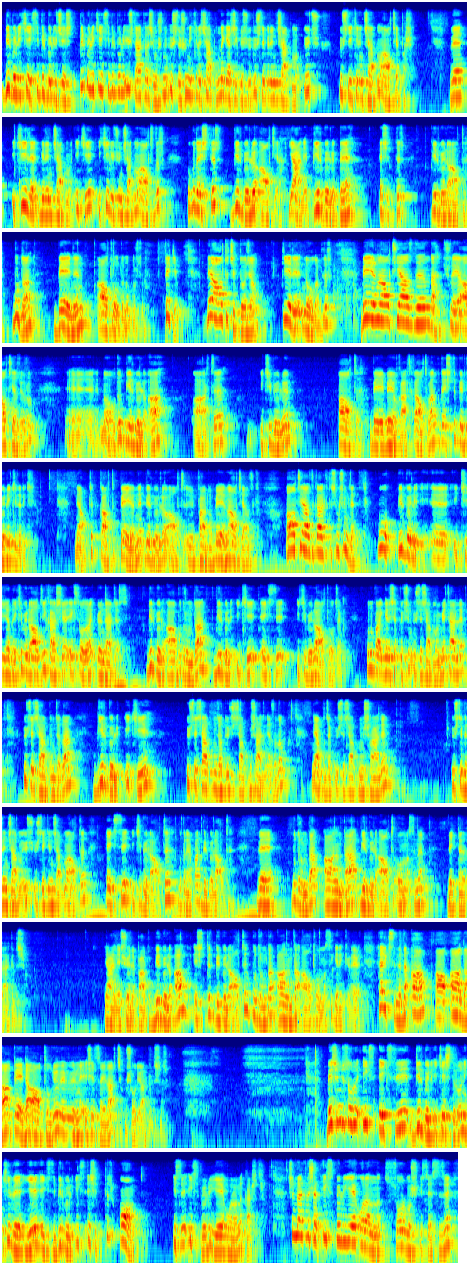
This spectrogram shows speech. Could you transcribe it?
1 bölü 2 eksi 1 bölü 3'e eşit. 1 bölü 2 eksi 1 bölü 3 de arkadaşım şunu 3 ile şunu 2 ile çarptığında gerçekleşiyor. 3 ile 1'in çarpımı 3. 3 ile 2'nin çarpımı 6 yapar. Ve 2 ile 1'in çarpımı 2. 2 ile 3'ün çarpımı 6'dır. Ve bu da eşittir 1 bölü 6'ya. Yani 1 bölü B eşittir 1 bölü 6. Buradan B'nin 6 olduğunu bulursun. Peki B 6 çıktı hocam. Diğeri ne olabilir? B yerine 6 yazdığında şuraya 6 yazıyorum. Ee, ne oldu? 1 bölü A artı 2 bölü 6. B, B yok artık 6 var. Bu da eşittir 1 bölü 2 dedik. Ne yaptık? Kalktık B yerine 1 bölü 6 e, pardon B yerine 6 yazdık. 6 yazdık arkadaşım şimdi. Bu 1 bölü 2 ya da 2 bölü 6'yı karşıya eksi olarak göndereceğiz. 1 bölü A bu durumda 1 bölü 2 eksi 2 bölü 6 olacak. Bunu genişletmek için 3 ile çarpmam yeterli. 3 ile çarpınca da 1 bölü 2 3 ile çarpınca da 3 ile çarpmış halini yazalım. Ne yapılacak 3 ile çarpılmış hali? 3 ile 1'in çarpımı 3, 3 ile 2'nin çarpımı 6. Eksi 2 bölü 6. Bu da ne yapar? 1 bölü 6. Ve bu durumda A'nın da 1 bölü 6 olmasını bekleriz arkadaşım. Yani şöyle pardon 1 bölü A eşittir 1 bölü 6. Bu durumda A'nın da 6 olması gerekiyor. Evet. Her ikisinde de A, A A'da B'de 6 oluyor ve birbirine eşit sayılar çıkmış oluyor arkadaşlar. Beşinci soru x eksi 1 bölü 2 eşittir 12 ve y eksi 1 bölü x eşittir 10 ise x bölü y oranı kaçtır? Şimdi arkadaşlar x bölü y oranını sormuş ise size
